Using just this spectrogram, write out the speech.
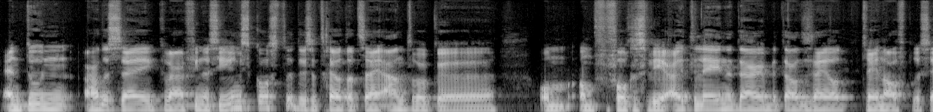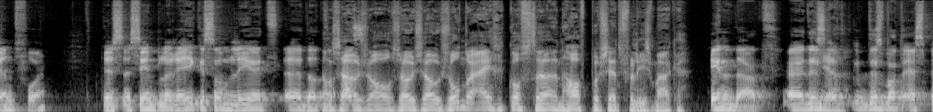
En toen hadden zij qua financieringskosten, dus het geld dat zij aantrokken om, om vervolgens weer uit te lenen, daar betaalden zij al 2,5% voor. Dus een simpele rekensom leert uh, dat. Dan zou ze al sowieso zonder eigen kosten een half procent verlies maken. Inderdaad. Uh, dus, dus wat de SP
